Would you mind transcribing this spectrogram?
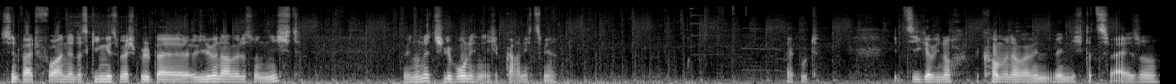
sind weit vorne. Das ging jetzt zum Beispiel bei Übernahme das noch nicht. Habe ich noch eine Chili Bohne? Ich habe gar nichts mehr. Ja gut. Die Ziege habe ich noch bekommen, aber wenn, wenn nicht da zwei so...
